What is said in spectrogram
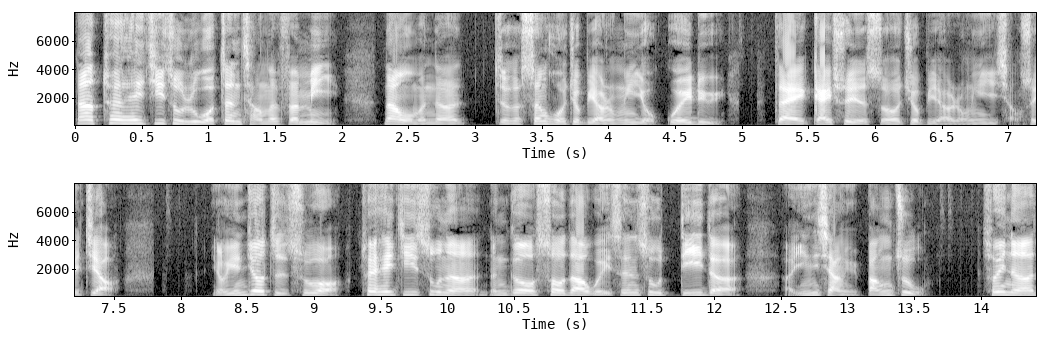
那褪黑激素如果正常的分泌，那我们呢，这个生活就比较容易有规律，在该睡的时候就比较容易想睡觉。有研究指出哦，褪黑激素呢，能够受到维生素 D 的影响与帮助。所以呢，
